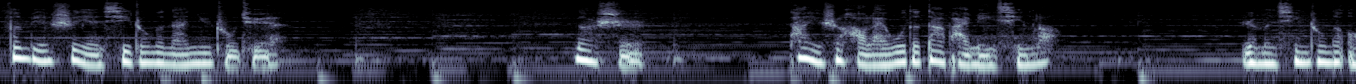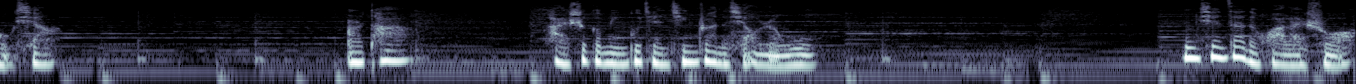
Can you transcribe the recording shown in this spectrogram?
分别饰演戏中的男女主角。那时，他已是好莱坞的大牌明星了，人们心中的偶像，而他还是个名不见经传的小人物。用现在的话来说，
